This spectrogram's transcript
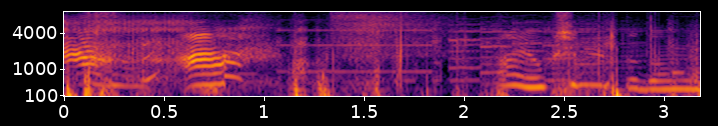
아, 아. 아 욕심냈다 너무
